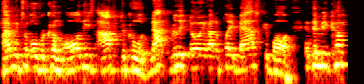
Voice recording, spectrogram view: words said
having to overcome all these obstacles, not really knowing how to play basketball, and then becoming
